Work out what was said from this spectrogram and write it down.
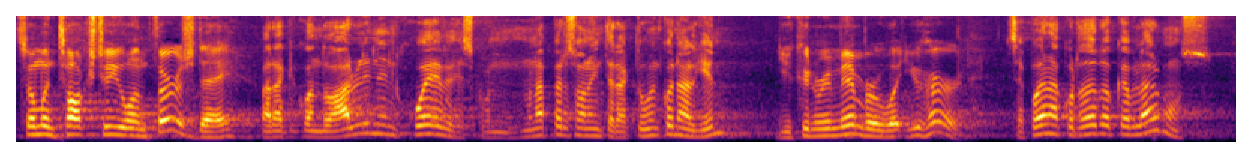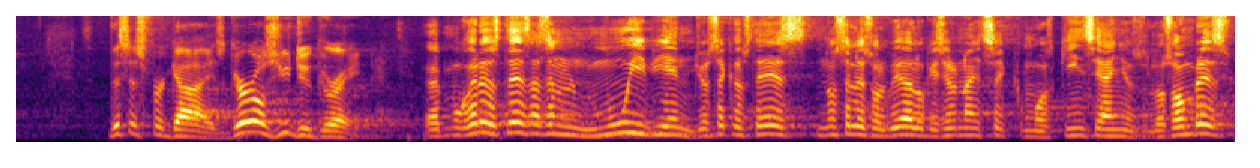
someone talks to you on Thursday, Para que cuando hablen el jueves con una persona, interactúen con alguien, you can remember what you heard. se puedan acordar lo que hablamos. This is for guys. Girls, you do great. Eh, mujeres, ustedes hacen muy bien. Yo sé que a ustedes no se les olvida lo que hicieron hace como 15 años. Los hombres,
